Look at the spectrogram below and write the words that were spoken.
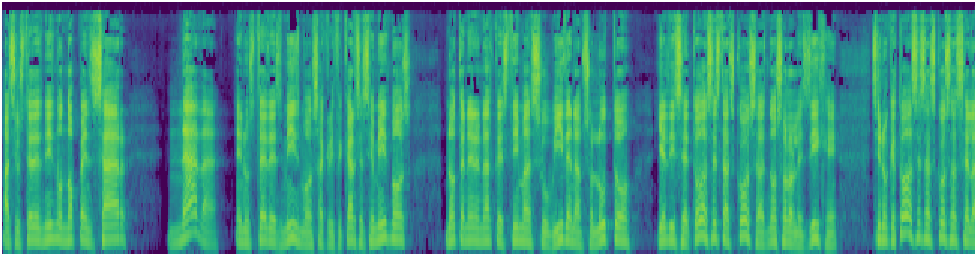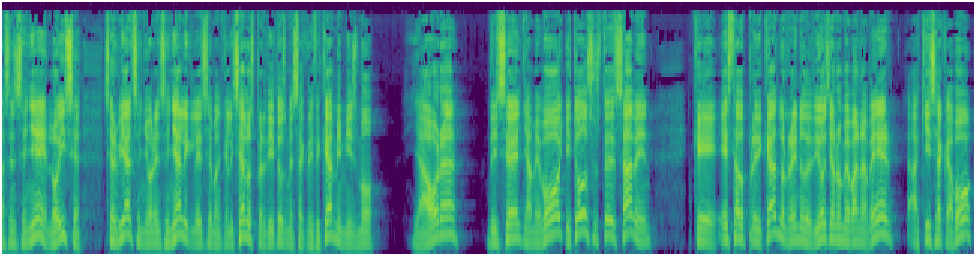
Hacia ustedes mismos no pensar nada en ustedes mismos, sacrificarse a sí mismos, no tener en alta estima su vida en absoluto. Y él dice, todas estas cosas no solo les dije, sino que todas esas cosas se las enseñé, lo hice. Serví al Señor, enseñé a la iglesia, evangelicé a los perdidos, me sacrifiqué a mí mismo. Y ahora, dice él, ya me voy. Y todos ustedes saben que he estado predicando el reino de Dios, ya no me van a ver, aquí se acabó,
